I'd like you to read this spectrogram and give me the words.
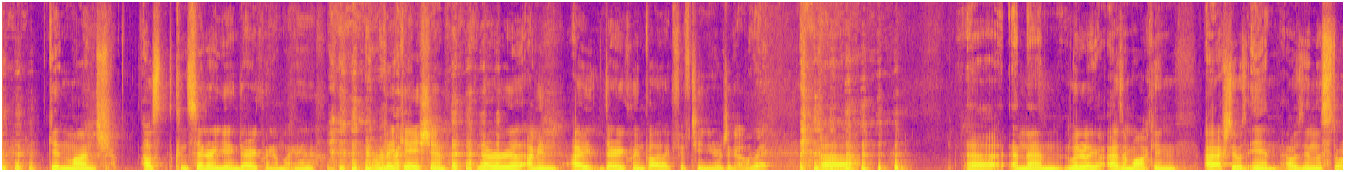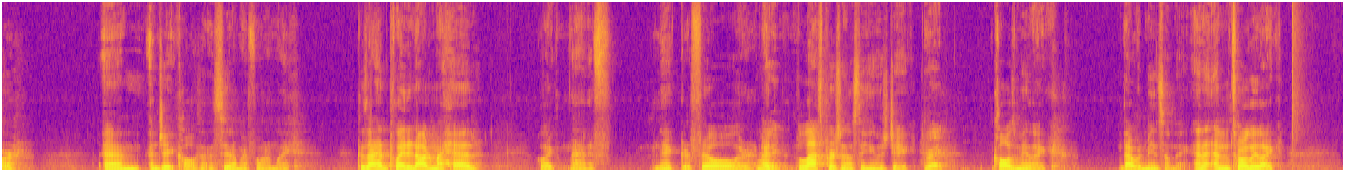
getting lunch. I was considering getting Dairy Queen. I'm like, eh, on vacation. Never really. I mean, I ate Dairy Queen probably like 15 years ago. Right. Uh, uh, and then literally as I'm walking, I actually was in. I was in the store, and and Jake calls and I see it on my phone. I'm like, because I had played it out in my head, like man, if Nick or Phil or I, the last person I was thinking was Jake Right. calls me like that would mean something and and totally like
